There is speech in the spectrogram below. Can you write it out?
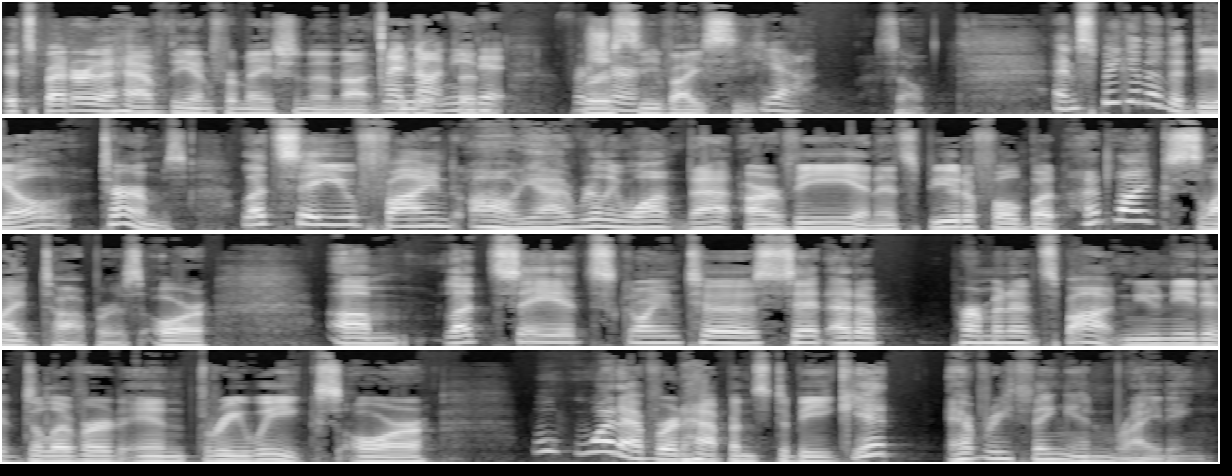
It's better to have the information and not need And not it need than it, for sure. vicey. Yeah. So, and speaking of the deal terms, let's say you find, oh yeah, I really want that RV and it's beautiful, but I'd like slide toppers. Or, um, let's say it's going to sit at a permanent spot and you need it delivered in three weeks, or whatever it happens to be. Get everything in writing.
